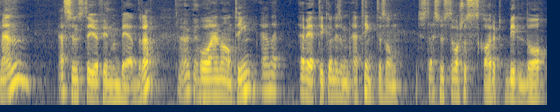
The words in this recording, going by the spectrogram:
men jeg syns det gjør filmen bedre. Ja, okay. Og en annen ting Jeg, jeg vet ikke liksom, Jeg tenkte sånn Jeg syns det var så skarpt bilde og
